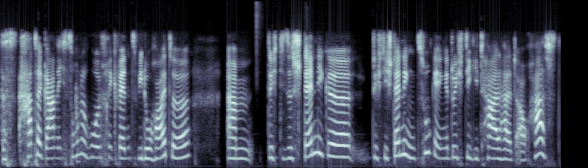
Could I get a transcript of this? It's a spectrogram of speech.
das hatte gar nicht so eine hohe Frequenz, wie du heute ähm, durch dieses ständige, durch die ständigen Zugänge, durch digital halt auch hast,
